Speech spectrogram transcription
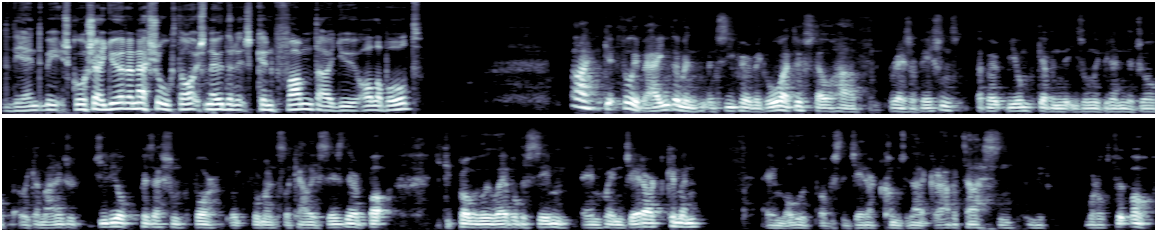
the end, mate. Scotia, your initial thoughts now that it's confirmed? Are you all aboard? I get fully behind him and, and, see where we go. I do still have reservations about Beale, given that he's only been in the job like a manager, managerial position for like four months, like Ali says there. But you could probably level the same um, when Gerrard came in, um, although obviously Gerrard comes with that gravitas in, in the world football.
